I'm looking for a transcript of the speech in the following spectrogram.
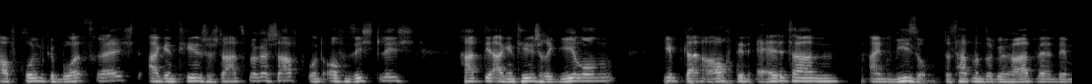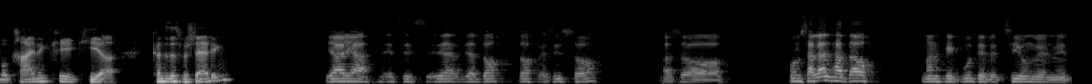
aufgrund Geburtsrecht argentinische Staatsbürgerschaft und offensichtlich hat die argentinische Regierung, gibt dann auch den Eltern ein Visum. Das hat man so gehört während dem Ukraine-Krieg hier. Können Sie das bestätigen? Ja, ja, es ist, ja, ja, doch, doch, es ist so. Also, unser Land hat auch manche gute Beziehungen mit,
